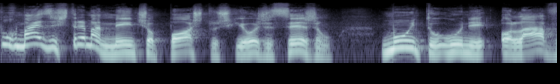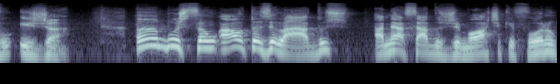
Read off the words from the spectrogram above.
Por mais extremamente opostos que hoje sejam, muito une Olavo e Jean. Ambos são autoexilados, ameaçados de morte que foram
